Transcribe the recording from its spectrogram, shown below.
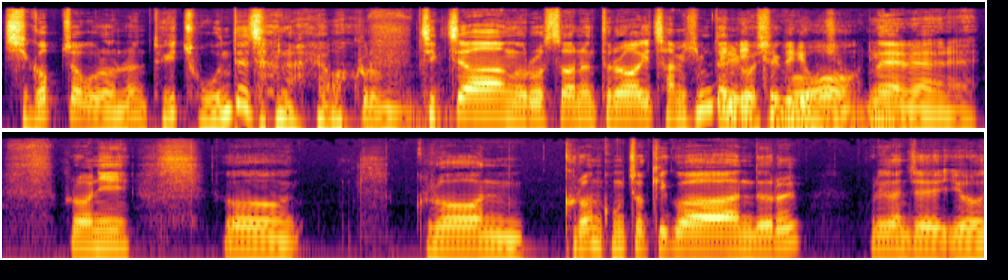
직업적으로는 되게 좋은 데잖아요. 그럼 직장으로서는 들어가기 참 힘든 곳이고. 오죠. 네. 네네 네. 그러니 어, 그런 그런 공적 기관들을 우리가 이제 요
